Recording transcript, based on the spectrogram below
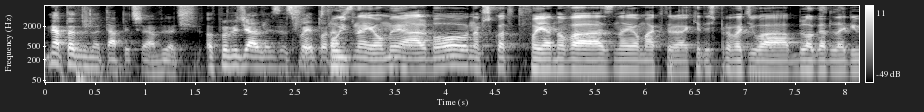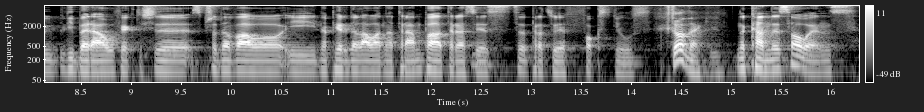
na pewnym etapie trzeba wziąć odpowiedzialność za swoje Twój porażki. znajomy albo na przykład twoja nowa znajoma, która kiedyś prowadziła bloga dla li- liberałów, jak to się sprzedawało i napierdalała na Trumpa, a teraz jest, pracuje w Fox News. Kto taki? No Candace Owens.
